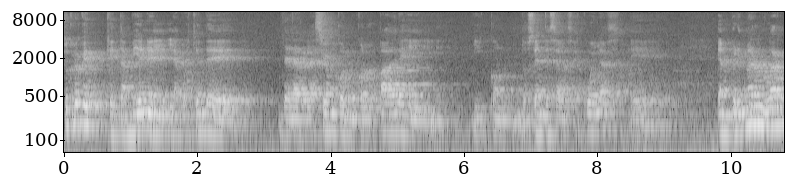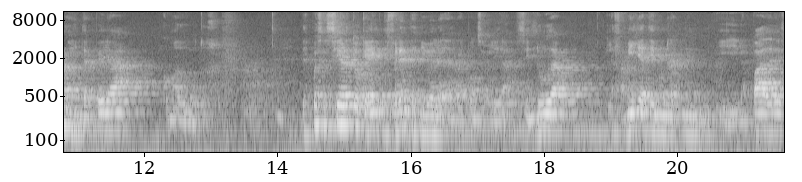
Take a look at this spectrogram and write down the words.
Yo creo que, también la cuestión de, la relación con, los padres y, con docentes a las escuelas, eh, en primer lugar nos interpela como adultos. Después es cierto que hay diferentes niveles de responsabilidad. Sin duda, la familia tiene un, y los padres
